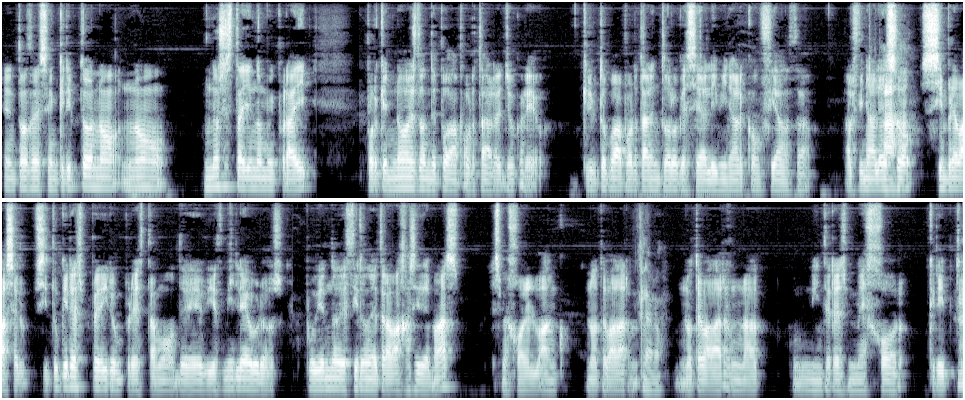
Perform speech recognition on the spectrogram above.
Entonces, en cripto no, no, no se está yendo muy por ahí porque no es donde puedo aportar, yo creo. Cripto puede aportar en todo lo que sea eliminar confianza. Al final eso siempre va a ser, si tú quieres pedir un préstamo de 10.000 euros pudiendo decir dónde trabajas y demás, es mejor el banco. No te va a dar, claro. no te va a dar un interés mejor cripto.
